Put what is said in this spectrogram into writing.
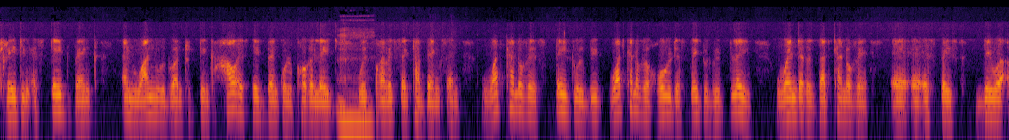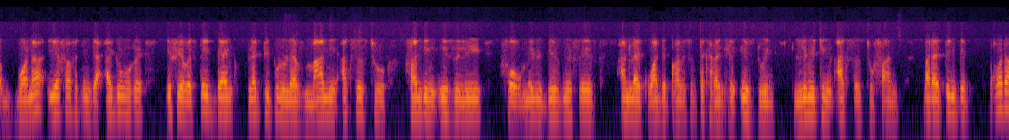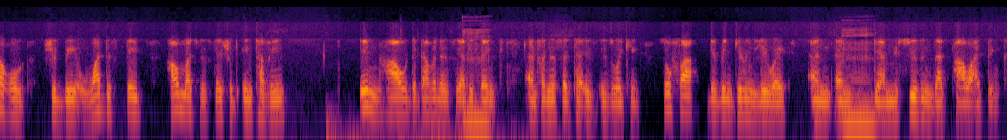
creating a state bank and one would want to think how a state bank will correlate mm-hmm. with private sector banks and what kind of a state will be, what kind of a role the state will be playing when there is that kind of a, a, a space. They were, Bona, EFF, I think they're arguing if you have a state bank, black people will have money, access to funding easily for maybe businesses, unlike what the private sector currently is doing, limiting access to funds. But I think the broader role should be what the state, how much the state should intervene in how the governance the mm-hmm. bank and finance sector is, is working. So far, they've been giving leeway and, and mm. they are misusing that power, I think.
